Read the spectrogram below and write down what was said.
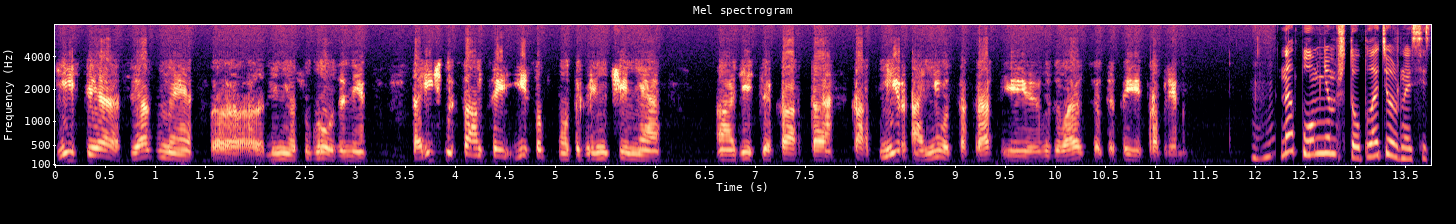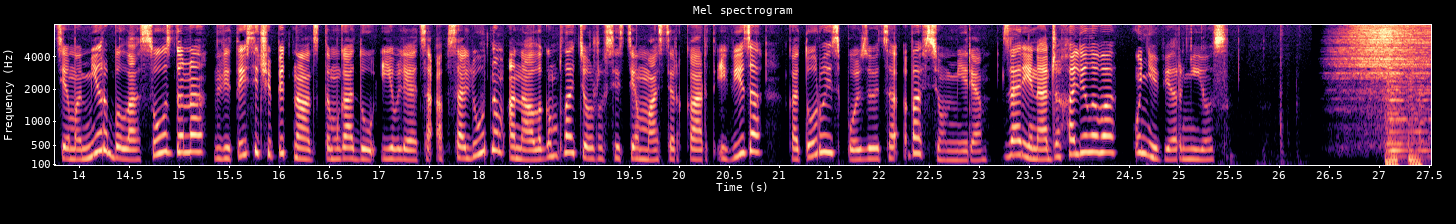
действия, связанные с, э, для с угрозами вторичных санкций и, собственно, вот ограничения э, действия карта, карт МИР, они вот как раз и вызываются от этой Напомним, что платежная система МИР была создана в 2015 году и является абсолютным аналогом платежных систем MasterCard и Visa, которые используются во всем мире. Зарина Аджахалилова, Univer News. Thank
